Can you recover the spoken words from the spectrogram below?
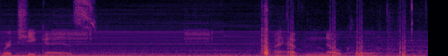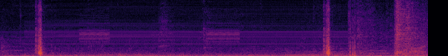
where Chica is. I have no clue. Come on.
